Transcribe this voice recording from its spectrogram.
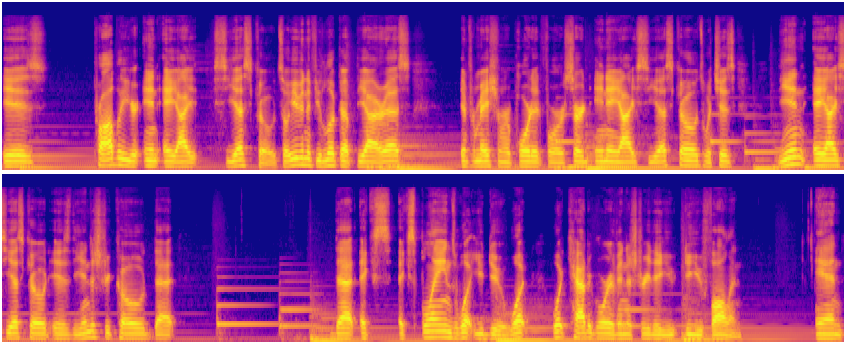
is probably your NAICS code. So even if you look up the IRS information reported for certain NAICS codes, which is the NAICS code is the industry code that that ex- explains what you do. What what category of industry do you do you fall in? And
